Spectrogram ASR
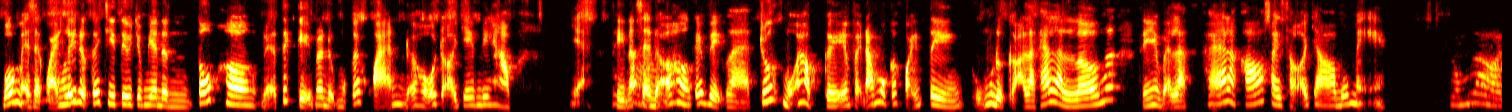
bố mẹ sẽ quản lý được cái chi tiêu trong gia đình tốt hơn để tiết kiệm ra được một cái khoản để hỗ trợ cho em đi học. Dạ, thì nó sẽ đỡ hơn cái việc là trước mỗi học kỳ em phải đóng một cái khoản tiền cũng được gọi là khá là lớn á thì như vậy là khá là khó xoay sở cho bố mẹ đúng rồi.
